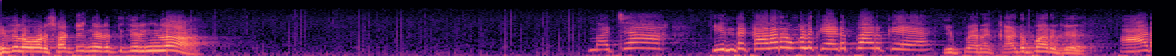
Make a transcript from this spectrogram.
இதுல ஒரு ஷர்ட்டிங் எடுத்துக்கிறீங்களா? மச்சான் இந்த கலர் உங்களுக்கு எடுப்பா இருக்கு. இப்ப எனக்கு கடுப்பா இருக்கு. ஆட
